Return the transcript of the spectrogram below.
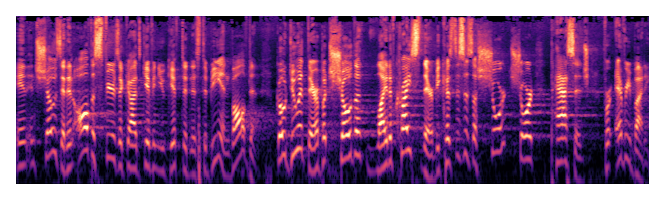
and, and shows it in all the spheres that God's given you giftedness to be involved in. Go do it there, but show the light of Christ there because this is a short, short passage for everybody.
